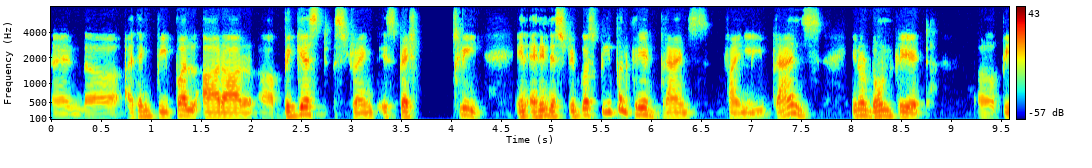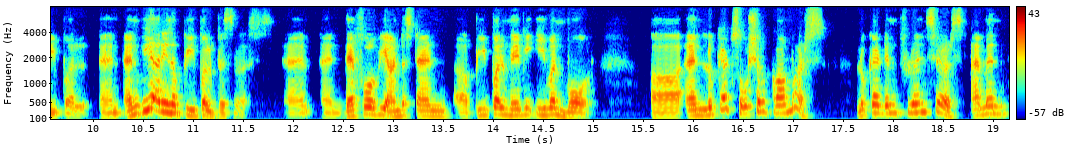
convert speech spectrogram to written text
And uh, I think people are our uh, biggest strength, especially in any industry, because people create brands. Finally, brands, you know, don't create uh, people, and and we are in a people business, and and therefore we understand uh, people maybe even more. Uh, and look at social commerce. Look at influencers. I mean,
